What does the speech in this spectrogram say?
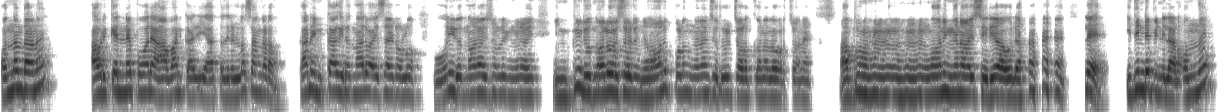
ഒന്നെന്താണ്? അവർക്ക് എന്നെ പോലെ ആവാൻ കഴിയാത്തതിലുള്ള സങ്കടം. കാരണം എനിക്ക് ആ ഇരുപത്തിനാല് വയസ്സായിട്ടുള്ളൂ. ഓൻ ഇരുപത്തിനാല് വയസ്സുള്ളൂ ഇങ്ങനെ. എനിക്ക് ഇരുപത്തിനാല് വയസ്സായിട്ട് ഞാനിപ്പോഴും ഇങ്ങനെ ചെറിയ ചടക്കാനല്ലോ കുറച്ചോനെ അപ്പൊ ഓൻ ഇങ്ങനെ ശരിയാവൂല. അല്ലേ? ഇതിന്റെ പിന്നിലാണ്. ഒന്ന്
